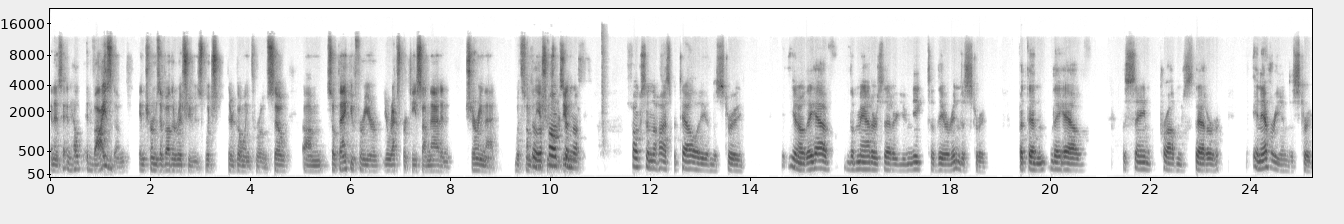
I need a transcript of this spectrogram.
and, and help advise them in terms of other issues which they're going through. So, um, so thank you for your, your expertise on that and sharing that with some so of the, the issues folks in the, with. Folks in the hospitality industry, you know, they have the matters that are unique to their industry, but then they have the same problems that are in every industry.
